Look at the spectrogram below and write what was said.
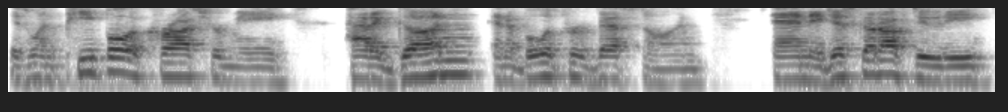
is when people across from me had a gun and a bulletproof vest on and they just got off duty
